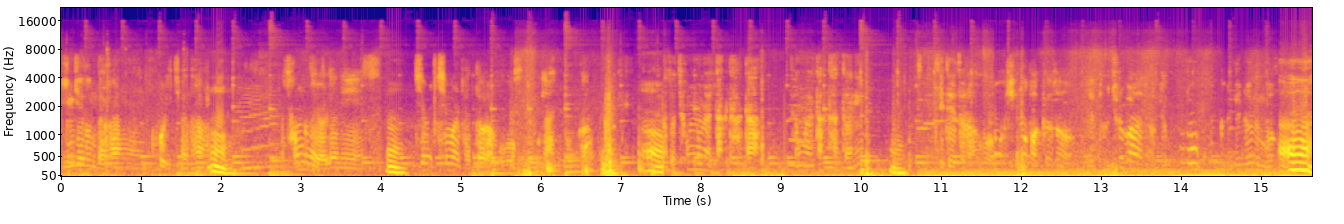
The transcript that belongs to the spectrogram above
인계동 나가는 콜 있잖아. 어, 창문을 열더니 어, 침, 침을 뱉더라고. 그게 아니볼까? 어, 그래서 창문을 딱 닫아. 창문을 딱 닫더니 어, 기대더라고. 어, 신호 바뀌어서 이제 또 출발하는 어? 이러는 거 어,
